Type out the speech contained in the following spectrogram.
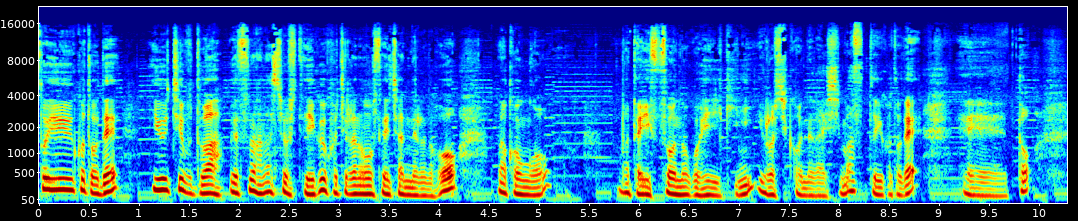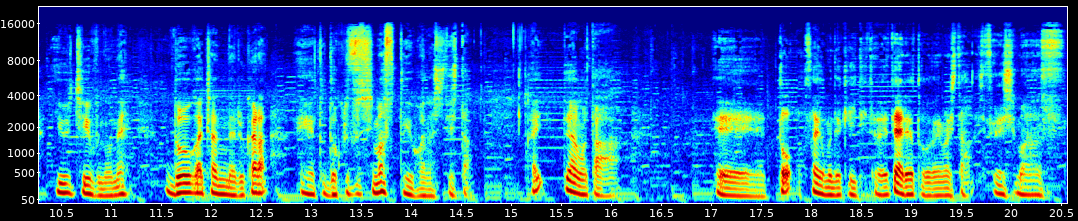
ということで YouTube とは別の話をしていくこちらの音声チャンネルの方、まあ、今後また一層のごひいきによろしくお願いしますということで、えっ、ー、と YouTube のね動画チャンネルから、えー、と独立しますというお話でした。はい、ではまた、えー、っと最後まで聞いていただいてありがとうございました。失礼します。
